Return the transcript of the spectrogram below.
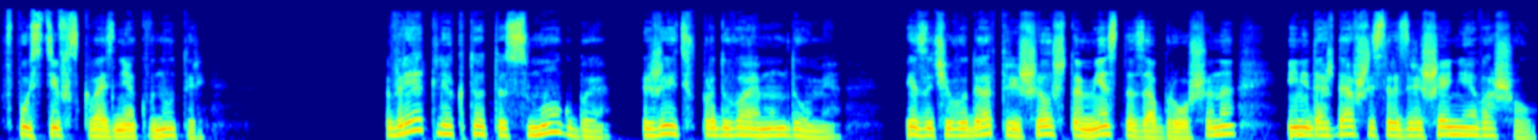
впустив сквозняк внутрь. Вряд ли кто-то смог бы жить в продуваемом доме, из-за чего Дарт решил, что место заброшено, и, не дождавшись разрешения, вошел.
